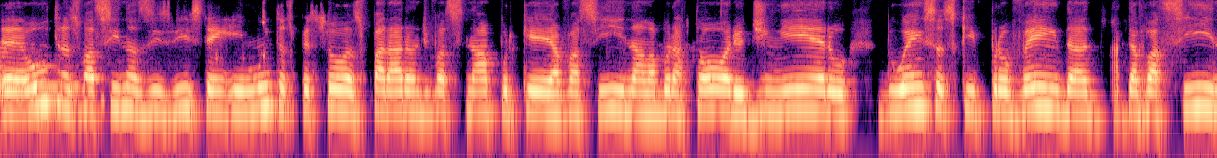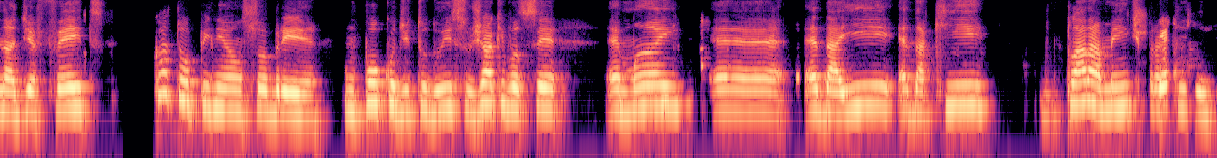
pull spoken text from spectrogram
é, outras vacinas existem e muitas pessoas pararam de vacinar porque a vacina, laboratório, dinheiro, doenças que provêm da, da vacina, de efeitos. Qual a tua opinião sobre um pouco de tudo isso, já que você é mãe, é, é daí, é daqui, claramente para que.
